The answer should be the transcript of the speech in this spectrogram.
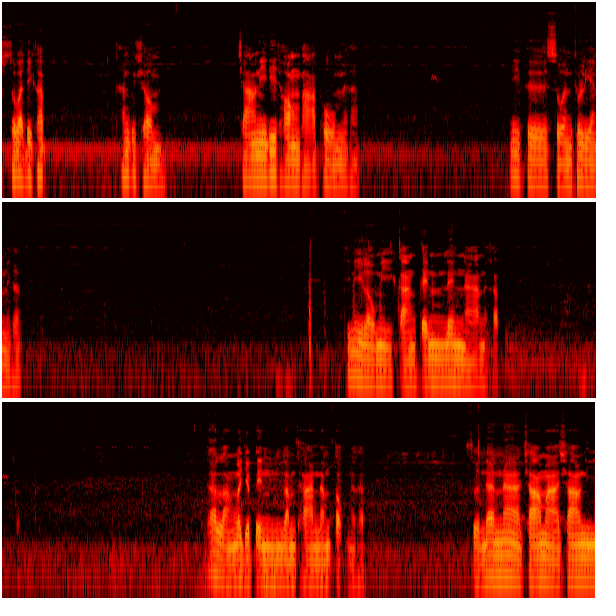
สวัสดีครับ ท่านผู้ชม เช้านี้ที่ทองผาภูมินะครับ นี่คือสวนทุเรียนนะครับ ที่นี่เรามีกางเต็นท์เล่นน้ำนะครับ ด้านหลังเราจะเป็นลำธารน้ำตกนะครับ ส่วนด้านหน้าเช้ามาเช้านี้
